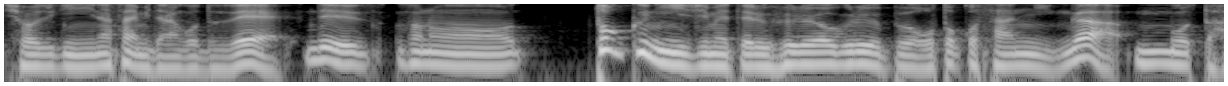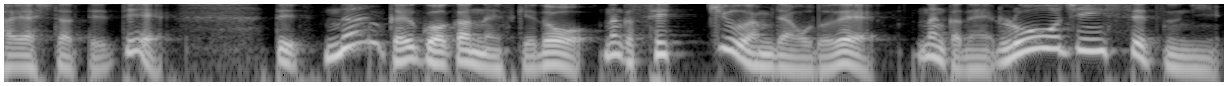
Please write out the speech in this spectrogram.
正直に言いなさいみたいなことで、で、その、特にいじめてる不良グループ男3人がもっと林立ってて、で、なんかよくわかんないんですけど、なんか折衷案みたいなことで、なんかね、老人施設に、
